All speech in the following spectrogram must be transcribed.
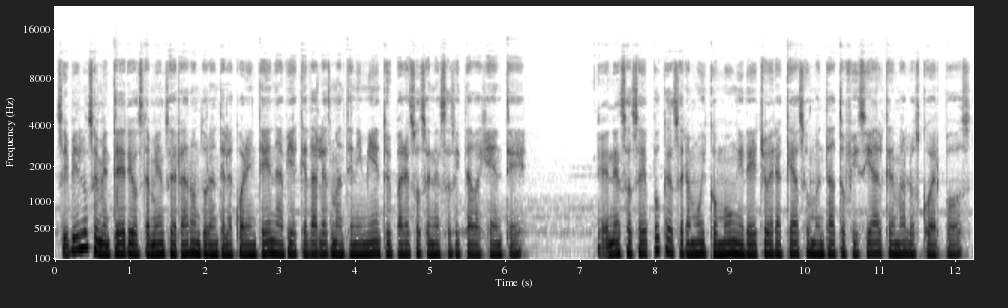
Si bien los cementerios también cerraron durante la cuarentena, había que darles mantenimiento y para eso se necesitaba gente. En esas épocas era muy común y de hecho era casi un mandato oficial cremar los cuerpos,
